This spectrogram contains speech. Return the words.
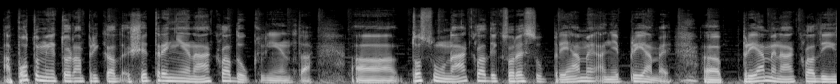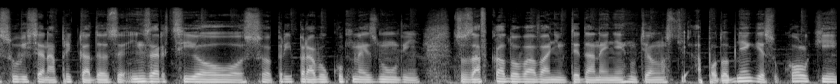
a potom je to napríklad šetrenie nákladov klienta. A to sú náklady, ktoré sú priame a nepriame. A priame náklady súvisia napríklad s inzerciou, s prípravou kupnej zmluvy, so zavkladovávaním tej danej nehnuteľnosti a podobne, kde sú kolky,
